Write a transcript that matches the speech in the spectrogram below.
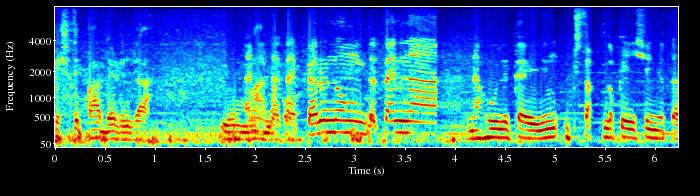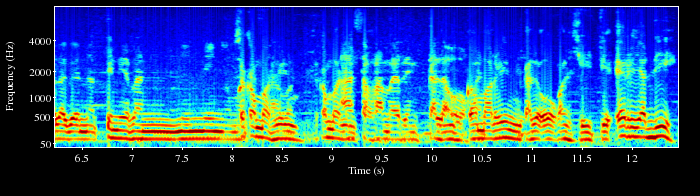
stepfather nila. Yung Ano, that time. Pero nung that time na nahuli kayo, yung exact location nyo talaga na tiniran ninyo Sa Kamarin. Sa Kamarin. Ah, sa. Kamarin, Caloocan. Kamarin, Caloocan City. Area D.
